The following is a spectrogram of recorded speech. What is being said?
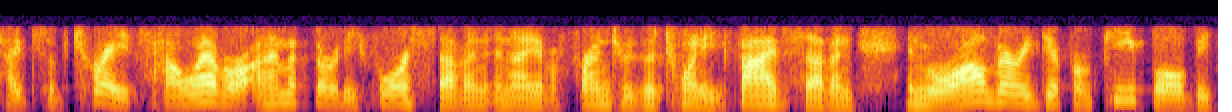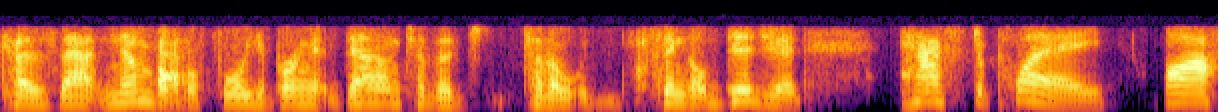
types of traits. However, I'm a 34 7 and I have a friend who's a 25 7 and we're all very different people because that number before you bring it down to the to the single digit has to play off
